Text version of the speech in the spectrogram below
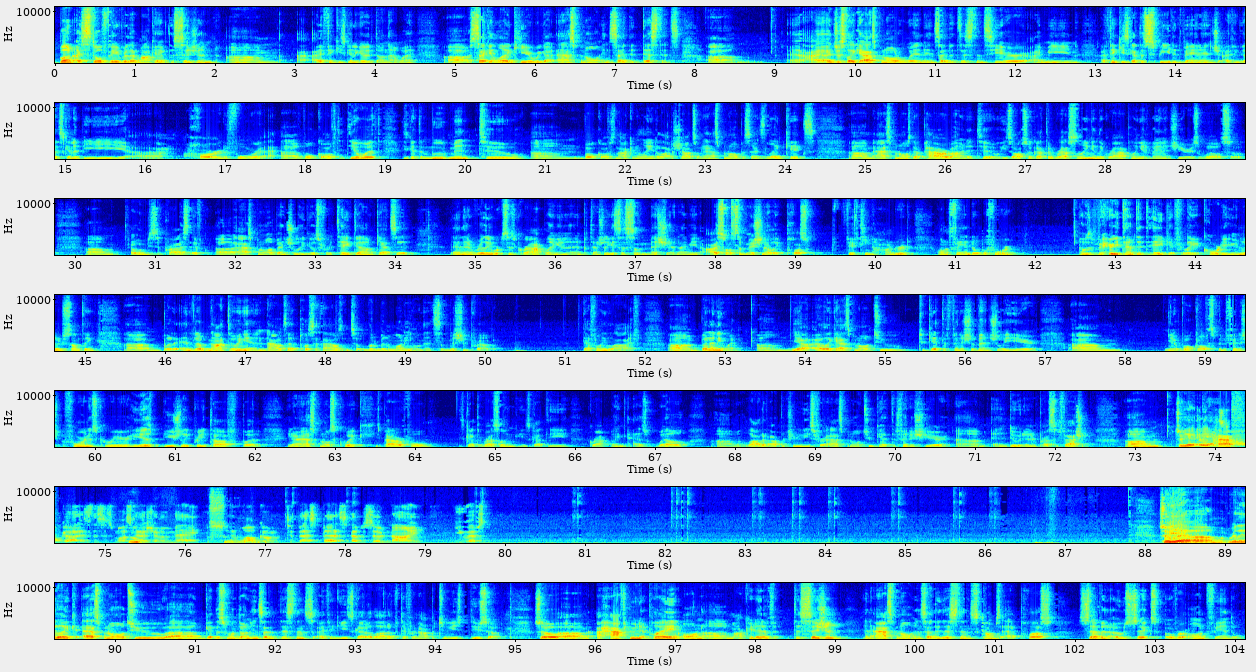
but I still favor that Makhachev decision. Um, I think he's going to get it done that way. Uh, second leg here, we got Aspinall inside the distance. Um, I, I, just like Aspinall to win inside the distance here. I mean, I think he's got the speed advantage. I think that's going to be uh, hard for uh, Volkov to deal with. He's got the movement too. Um, Volkov's not going to land a lot of shots on Aspinall besides leg kicks. Um, Aspinall's got power behind it too. He's also got the wrestling and the grappling advantage here as well. So um, I wouldn't be surprised if uh, Aspinall eventually goes for a takedown, gets it, and then really works his grappling and, and potentially gets a submission. I mean, I saw submission at like plus 1500 on FanDuel before. I was very tempted to take it for like a quarter unit or something, um, but it ended up not doing it, and now it's at plus a thousand. So a little bit of money on that submission prop. Definitely live. Um, but anyway, um, yeah, I like Aspinall to to get the finish eventually here. Um, you know, Volkov's been finished before in his career. He is usually pretty tough, but you know, Aspinall's quick. He's powerful. He's got the wrestling. He's got the grappling as well. Um, a lot of opportunities for Aspinall to get the finish here um, and do it in impressive fashion. Um, so yeah, a half. On, guys, this is Mustache Oop. MMA, so, and welcome to Best Bets, Episode Nine, UFC. So yeah, um, really like Aspinall to um, get this one done inside the distance. I think he's got a lot of different opportunities to do so. So um, a half unit play on uh, Makhachev decision and Aspinall inside the distance comes at plus 706 over on FanDuel.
